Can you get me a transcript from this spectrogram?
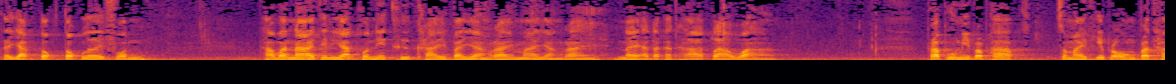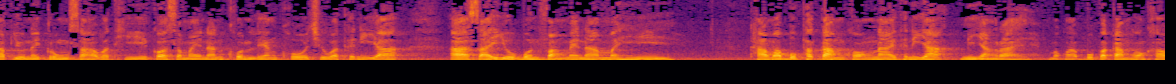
ถ้าอยากตกตกเลยฝน ถามว่านายเทนิยะคนนี้คือใครไปอย่างไรมาอย่างไร ในอัตถกถากล่าวว่า พระผู้มีพระภาคสมัยที่พระองค์ประทับอยู่ในกรุงสาวัตถีก็สมัยนั้นคนเลี้ยงโคชื่อว่าเทนิยะ อาศัยอยู่บนฝั่งแม่น้ำมหี ถามว่าบุพกรรมของนายเทนิยะมีอย่างไร บอกว่าบุพกรรมของเขา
